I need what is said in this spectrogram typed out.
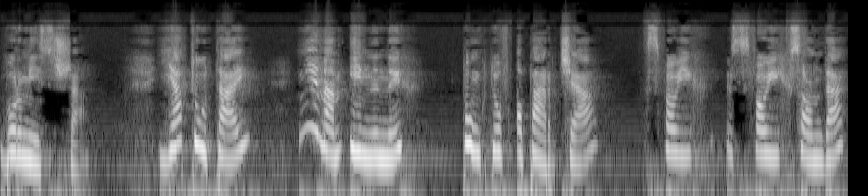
burmistrza. Ja tutaj nie mam innych punktów oparcia w swoich swoich sądach,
